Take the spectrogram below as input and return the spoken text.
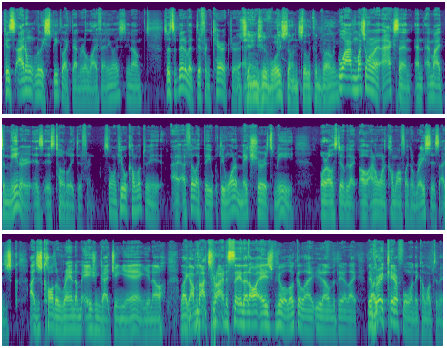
Because I don't really speak like that in real life, anyways. You know, so it's a bit of a different character. You and- change your voice on Silicon Valley. well, I have much more of an accent, and, and my demeanor is, is totally different. So when people come up to me, I, I feel like they, they want to make sure it's me, or else they'll be like, oh, I don't want to come off like a racist. I just I just called a random Asian guy Jian-Yang, you know? Like, I'm not trying to say that all Asian people look alike, you know, but they're like, they're Are- very careful when they come up to me.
